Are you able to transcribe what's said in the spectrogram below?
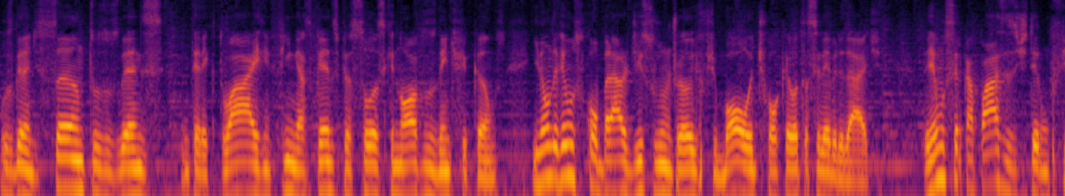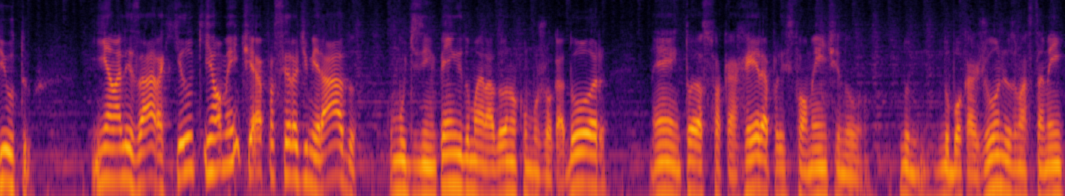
os grandes santos, os grandes intelectuais, enfim, as grandes pessoas que nós nos identificamos. E não devemos cobrar disso de um jogador de futebol ou de qualquer outra celebridade. Devemos ser capazes de ter um filtro e analisar aquilo que realmente é para ser admirado, como o desempenho do Maradona como jogador, né, em toda a sua carreira, principalmente no, no, no Boca Juniors, mas também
